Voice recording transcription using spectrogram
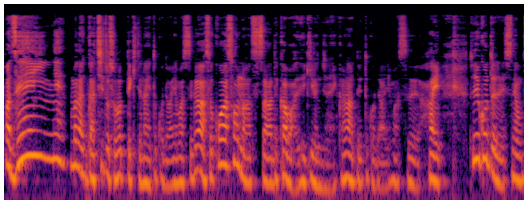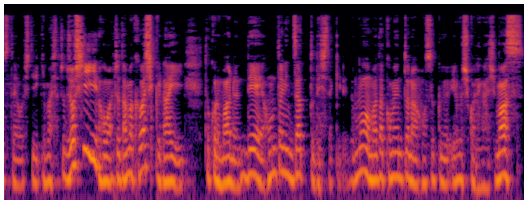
まあ、全員ね、まだガチッと揃ってきてないところではありますが、そこはその厚さでカバーできるんじゃないかなというところであります。はい。ということでですね、お伝えをしていきました。ちょっと女子の方はちょっとあんま詳しくないところもあるんで、本当にざっとでしたけれども、またコメント欄補足よろしくお願いします。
